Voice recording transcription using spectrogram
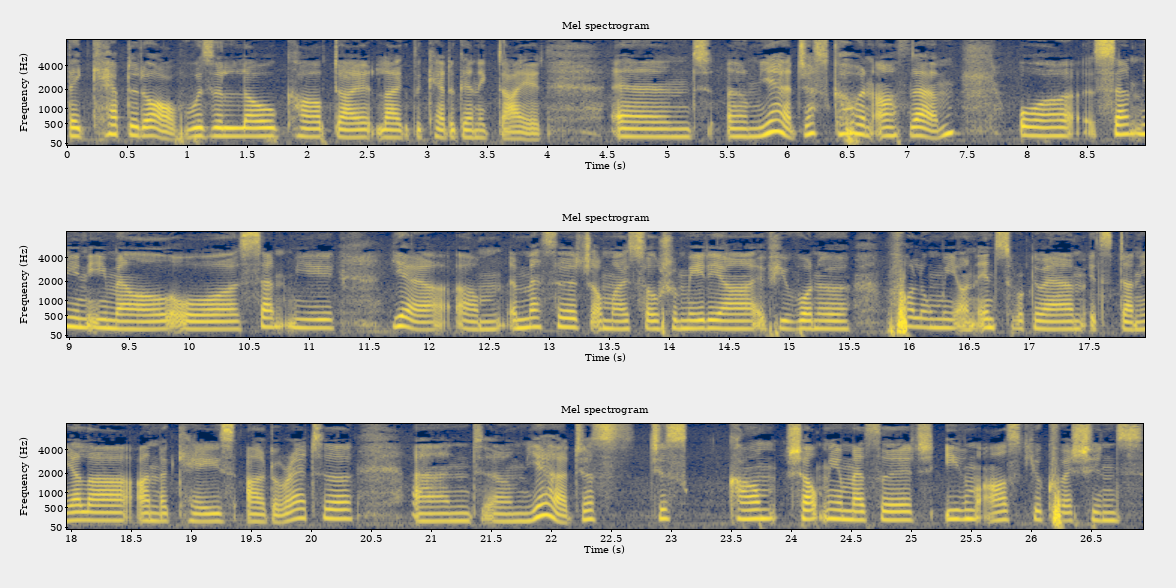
They kept it off with a low carb diet like the ketogenic diet. And um, yeah, just go and ask them or send me an email or send me yeah um, a message on my social media. If you want to follow me on instagram it's daniela undercase aldorete and um, yeah just just come shout me a message even ask your questions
